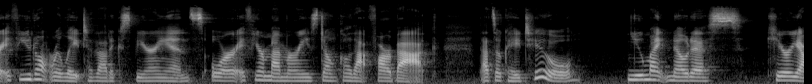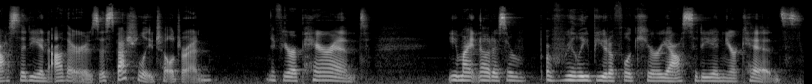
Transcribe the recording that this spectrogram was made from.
if you don't relate to that experience, or if your memories don't go that far back, that's okay too. You might notice curiosity in others, especially children. If you're a parent, you might notice a, a really beautiful curiosity in your kids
